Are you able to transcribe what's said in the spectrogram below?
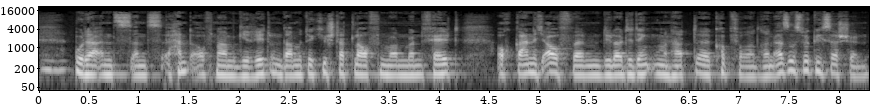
mhm. oder ans, ans Handaufnahmegerät und damit durch die Stadt laufen und man fällt auch gar nicht auf, weil die Leute denken, man hat äh, Kopfhörer dran. Also ist wirklich sehr schön.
